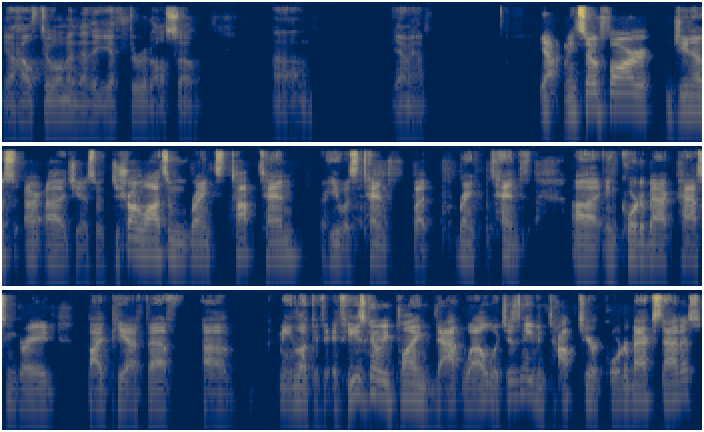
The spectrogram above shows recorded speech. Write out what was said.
you know, health to them and that they get through it all. So, um, yeah, man. Yeah, I mean, so far, Geno's, uh, uh Geno, so Deshaun Watson ranked top 10, or he was 10th, but ranked 10th uh, in quarterback passing grade by PFF. Uh, I mean, look, if, if he's going to be playing that well, which isn't even top tier quarterback status,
